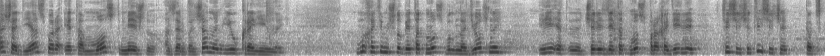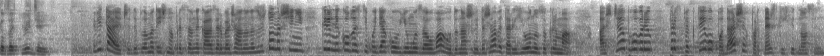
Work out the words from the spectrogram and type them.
Наша диаспора – это мост между Азербайджаном и Украиной. Мы хотим, чтобы этот мост был надежный, и это- через этот мост проходили тысячи-тысячи, как сказать, людей. Вітаючи дипломатичного представника Азербайджану на Житомирщині, керівник області подякував йому за увагу до нашої держави та регіону, зокрема, а ще обговорив перспективу подальших партнерських відносин.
